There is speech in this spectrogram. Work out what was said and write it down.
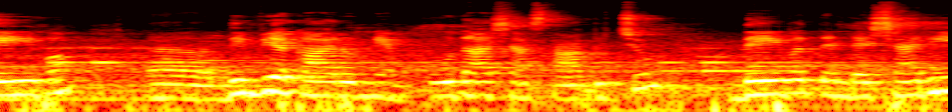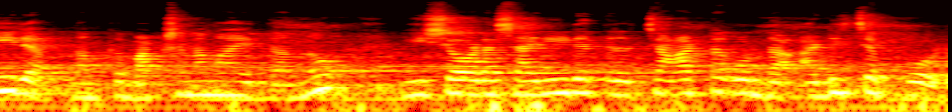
ദൈവം ദിവ്യകാരുണ്യം കൂതാശ സ്ഥാപിച്ചു. ദൈവത്തിന്റെ ശരീരം നമുക്ക് ഭക്ഷണമായി തന്നു. ഈശോയുടെ ശരീരത്തിൽ ചാട്ട കൊണ്ട് അടിച്ചപ്പോൾ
